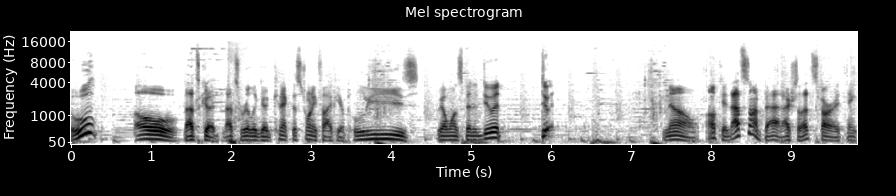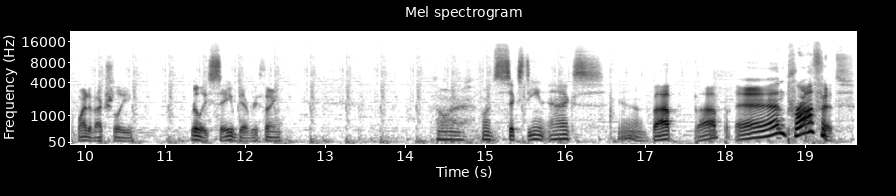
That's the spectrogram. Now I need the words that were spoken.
Ooh! Oh, that's good. That's really good. Connect this 25 here, please. We got one spin to do it. Do it. No. Okay, that's not bad. Actually, that star, I think, might have actually really saved everything. 16x. Yeah, bap, bap, and profit.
